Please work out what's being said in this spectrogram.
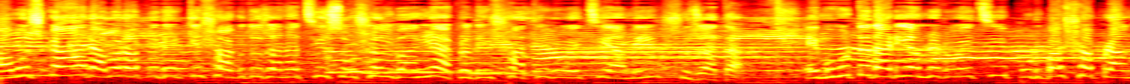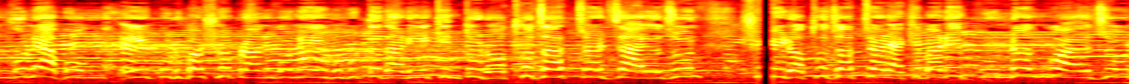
নমস্কার, আবার আপনাদেরকে স্বাগত জানাচ্ছি সোশ্যাল বাংলা আপনাদের সাথে রয়েছি আমি সুজাতা। এই মুহূর্তে দাঁড়িয়ে আমরা রয়েছি পূর্বাশা প্রাঙ্গণে এবং এই পূর্বাশা প্রাঙ্গণে এই মুহূর্তে দাঁড়িয়ে কিন্তু রথযাত্রার যে আয়োজন সেই রথযাত্রার একেবারে পূর্ণাঙ্গ আয়োজন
